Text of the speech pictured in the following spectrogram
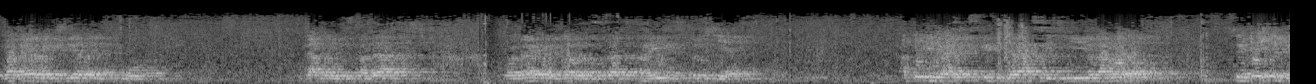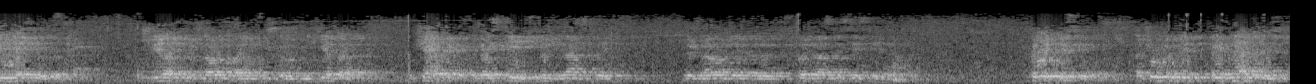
уважаемые члены МОК, дамы и господа, уважаемые главы государства, правительств, друзья. От имени Российской Федерации и ее народа сердечно приветствую членов Международного Олимпийского комитета, участников и гостей 112-й международной э, 112 сессии. Прежде всего, хочу выразить признательность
